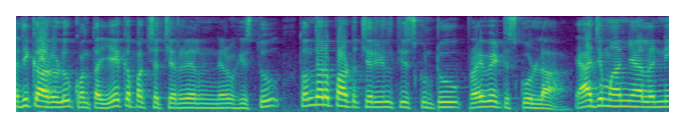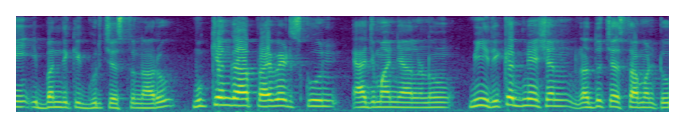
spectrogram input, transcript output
అధికారులు కొంత ఏకపక్ష చర్యలను నిర్వహిస్తూ తొందరపాటు చర్యలు తీసుకుంటూ ప్రైవేటు స్కూళ్ళ యాజమాన్యాలన్నీ ఇబ్బందికి గురి చేస్తున్నారు. ముఖ్యంగా ప్రైవేట్ స్కూల్ యాజమాన్యాలను మీ రికగ్నేషన్ రద్దు చేస్తామంటూ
